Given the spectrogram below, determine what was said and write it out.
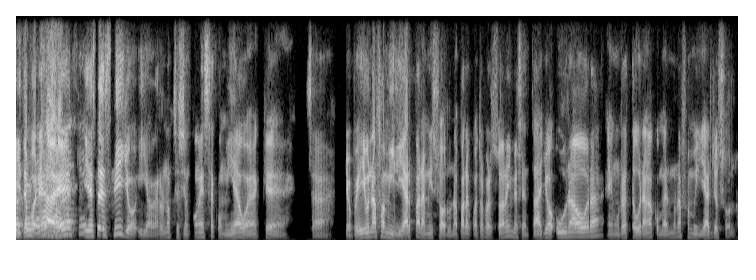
y te pones a ver, y es sencillo. Y yo agarro una obsesión con esa comida, weón, que, o sea, yo pedí una familiar para mí solo, una para cuatro personas, y me sentaba yo una hora en un restaurante a comerme una familiar yo solo.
